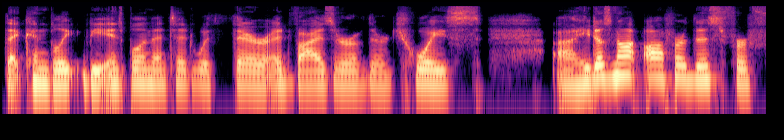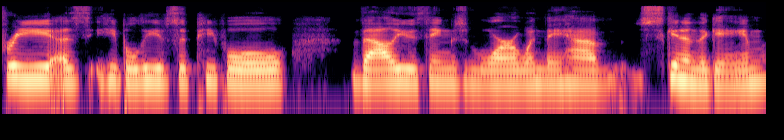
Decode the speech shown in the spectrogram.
that can be implemented with their advisor of their choice. Uh, he does not offer this for free, as he believes that people value things more when they have skin in the game.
